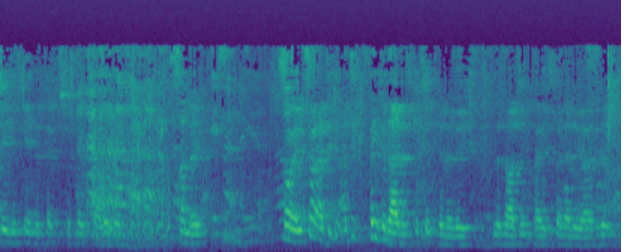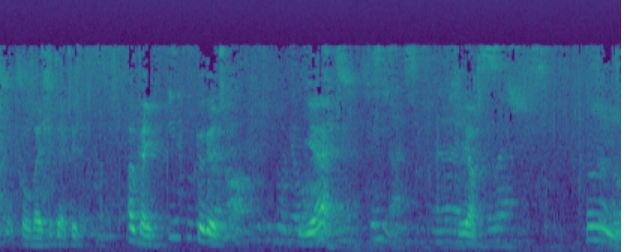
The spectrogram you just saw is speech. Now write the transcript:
That, it'll be that much easier to keep the pitch, the pitch out, isn't it? Sunday. Sorry, sorry, I didn't, I didn't think of that as particularly lethargic pace, but anyway, it's, it's all very subjective. Okay, good, good. Yes. Yeah. Hmm.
